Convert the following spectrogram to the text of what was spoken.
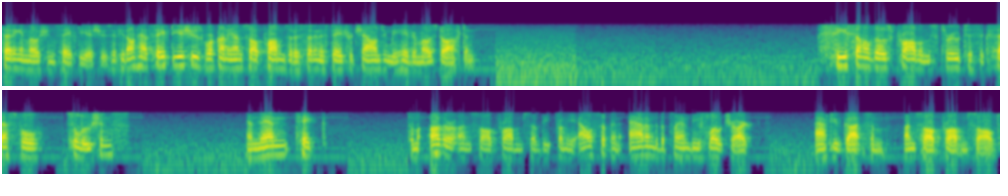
setting in motion safety issues. If you don't have safety issues, work on the unsolved problems that are setting the stage for challenging behavior most often. See some of those problems through to successful solutions, and then take some other unsolved problems the, from the ALSUP and add them to the Plan B flowchart after you've got some unsolved problems solved.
